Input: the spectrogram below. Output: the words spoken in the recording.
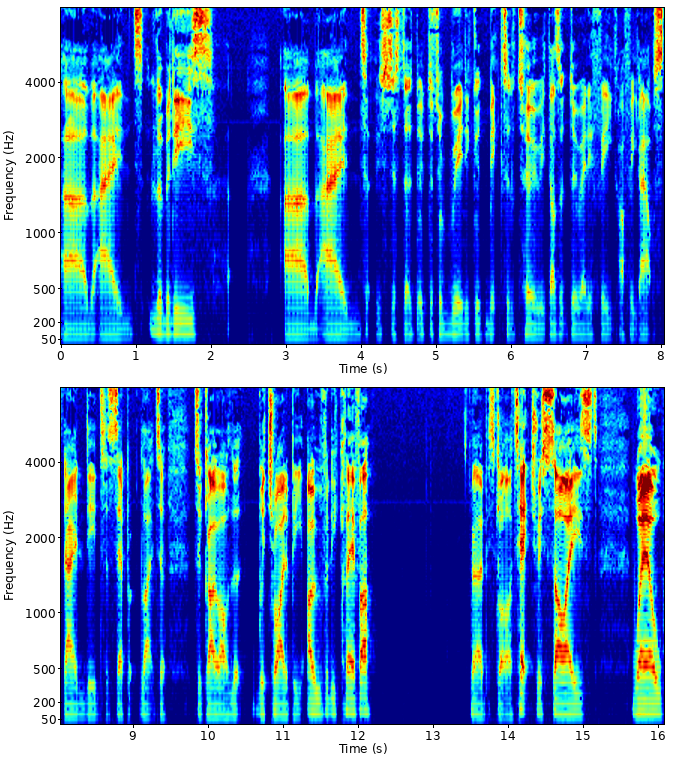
um, and Lumines. Um, and it's just a just a really good mix of the two. It doesn't do anything I think outstanding to separate like to to go. Oh look, we're trying to be overly clever. Um, it's got a Tetris sized well.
